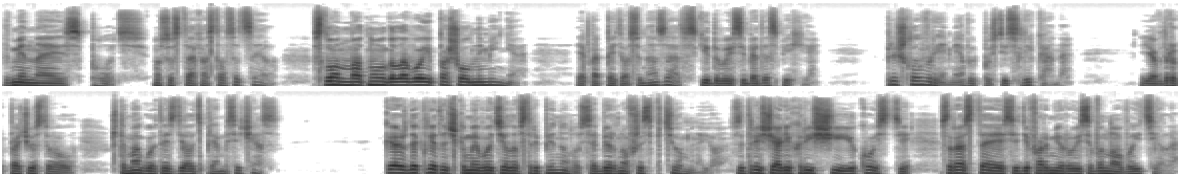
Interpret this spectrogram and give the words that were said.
вминаясь плоть, но сустав остался цел. Слон мотнул головой и пошел на меня. Я попятился назад, скидывая себя доспехи. Пришло время выпустить ликана. Я вдруг почувствовал, что могу это сделать прямо сейчас. Каждая клеточка моего тела встрепенулась, обернувшись в темную. Затрещали хрящи и кости, срастаясь и деформируясь в новое тело.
